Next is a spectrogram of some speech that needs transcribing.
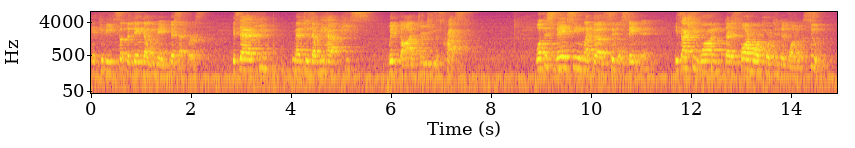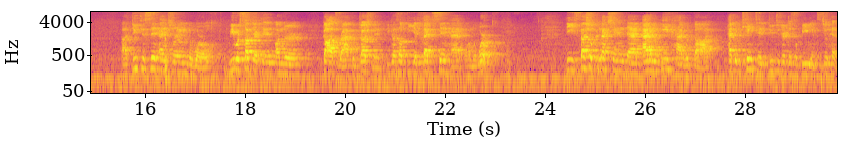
it can be the thing that we may miss at first, is that he mentions that we have peace with God through Jesus Christ. While this may seem like a simple statement, it's actually one that is far more important than one would assume. Uh, due to sin entering the world, we were subjected under God's wrath and judgment because of the effect sin had on the world. The special connection that Adam and Eve had with God had been tainted due to their disobedience to Him.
